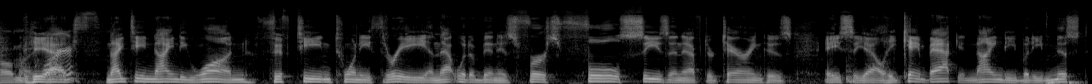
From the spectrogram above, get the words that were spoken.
All he had 1991, 1523, and that would have been his first full season after tearing his ACL. He came back in 90, but he missed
